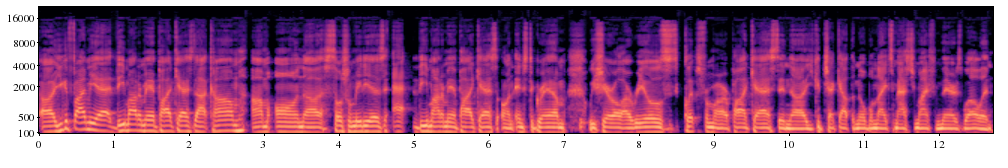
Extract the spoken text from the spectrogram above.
Uh, you can find me at themodernmanpodcast.com. I'm on uh, social medias at the Modern Man Podcast on Instagram. We share all our reels, clips from our podcast, and uh, you can check out the Noble Knights Mastermind from there as well. And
